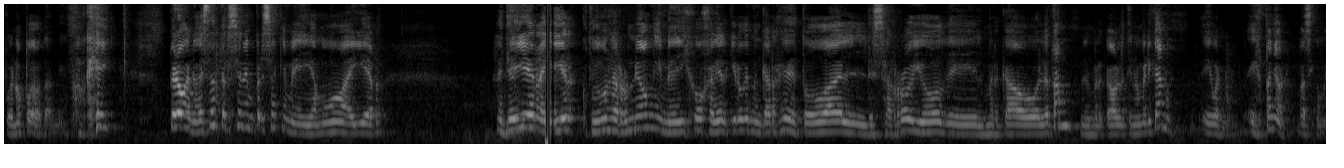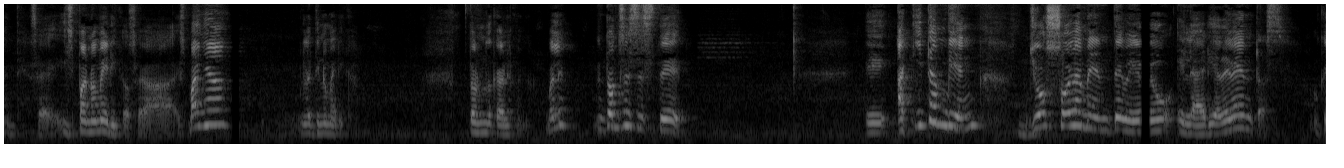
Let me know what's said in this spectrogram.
pues no puedo también, ¿ok? Pero bueno, esta tercera empresa que me llamó ayer, Ayer, ayer tuvimos la reunión y me dijo, Javier, quiero que te encargues de todo el desarrollo del mercado LATAM, del mercado latinoamericano. Y bueno, español, básicamente. O sea, Hispanoamérica, o sea, España, Latinoamérica. Todo el mundo que habla español, ¿vale? Entonces, este... Eh, aquí también yo solamente veo el área de ventas, ¿ok?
